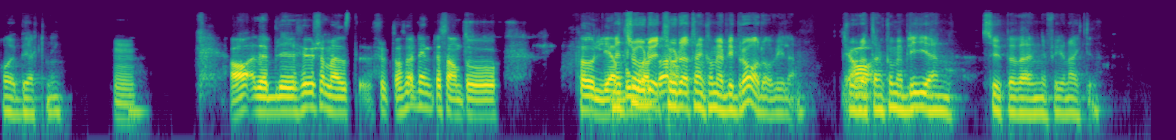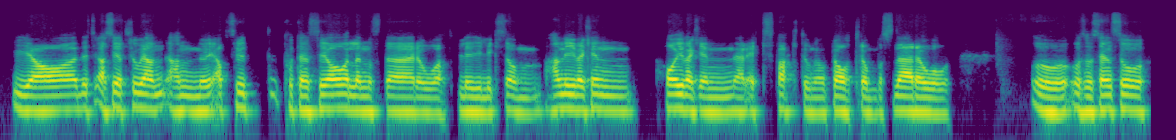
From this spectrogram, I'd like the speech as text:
ha i beaktning. Mm. Ja, det blir hur som helst fruktansvärt intressant att följa Men båda. tror du, tror du att han kommer bli bra då, Wilhelm? Tror Ja. du att han kommer bli en supervärvning för United? Ja, det, alltså jag tror han, han har absolut potentialen och så där och att bli liksom. Han är ju verkligen har ju verkligen den här X-faktorn man pratar om och så där och, och, och så sen så.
